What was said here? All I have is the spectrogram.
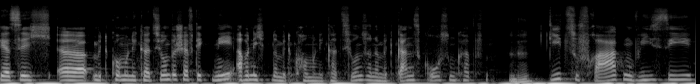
der sich äh, mit Kommunikation beschäftigt. Nee, aber nicht nur mit Kommunikation, sondern mit ganz großen Köpfen. Mhm. Die zu fragen, wie sie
